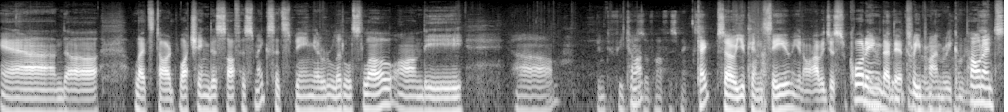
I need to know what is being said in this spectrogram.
and uh, let's start watching this office mix. It's being a little slow on the into features of Office Mix. Okay, so you can see, you know, I was just recording that there are three primary components,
